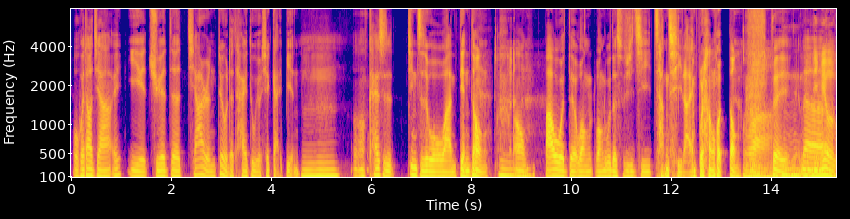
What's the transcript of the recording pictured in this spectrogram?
我回到家，哎，也觉得家人对我的态度有些改变。嗯，嗯，开始禁止我玩电动。嗯。嗯把我的网网络的数据机藏起来，不让我动。哇，对，那你没有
